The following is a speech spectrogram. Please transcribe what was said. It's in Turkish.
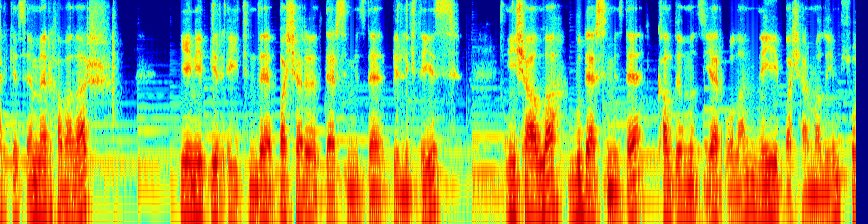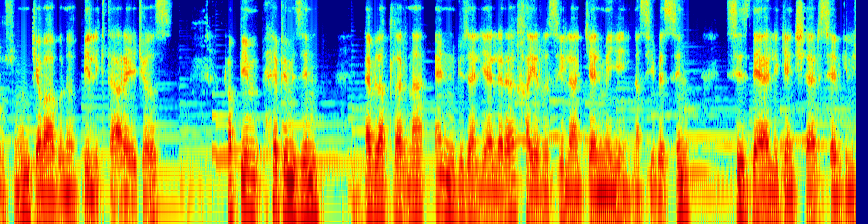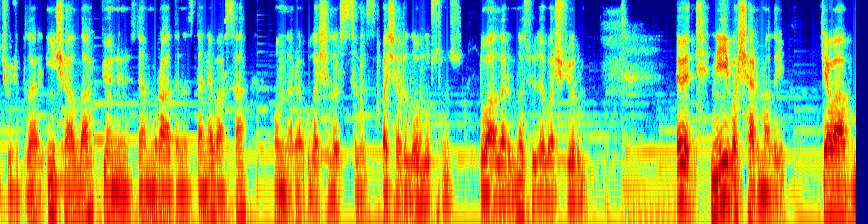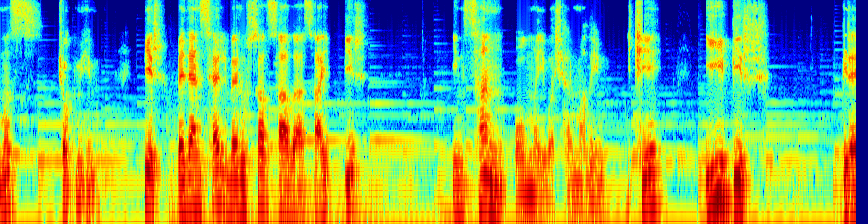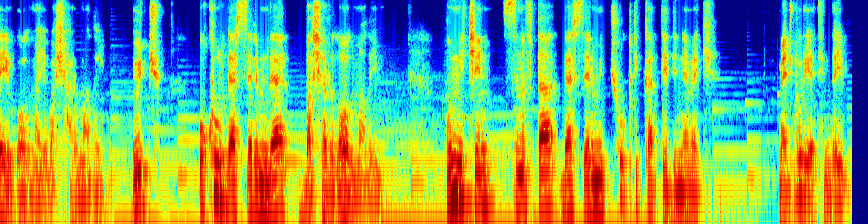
Herkese merhabalar. Yeni bir eğitimde başarı dersimizde birlikteyiz. İnşallah bu dersimizde kaldığımız yer olan neyi başarmalıyım sorusunun cevabını birlikte arayacağız. Rabbim hepimizin evlatlarına en güzel yerlere hayırlısıyla gelmeyi nasip etsin. Siz değerli gençler, sevgili çocuklar inşallah gönlünüzde, muradınızda ne varsa onlara ulaşılırsınız, başarılı olursunuz. Dualarımla söze başlıyorum. Evet, neyi başarmalıyım? Cevabımız çok mühim. Bir, bedensel ve ruhsal sağlığa sahip bir insan olmayı başarmalıyım. İki, iyi bir birey olmayı başarmalıyım. Üç, okul derslerimde başarılı olmalıyım. Bunun için sınıfta derslerimi çok dikkatli dinlemek mecburiyetindeyim.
